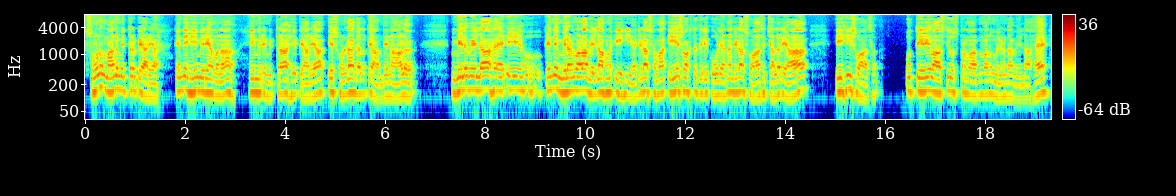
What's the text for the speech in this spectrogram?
ਸੁਣ ਮਨ ਮਿੱਤਰ ਪਿਆਰਿਆ, ਕਹਿੰਦੇ, ਹੇ ਮੇਰੇ ਮਨਾ, ਹੇ ਮੇਰੇ ਮਿੱਤਰਾ, ਹੇ ਪਿਆਰਿਆ, ਇਹ ਸੁਣ ਲੈ ਗੱਲ ਧਿਆਨ ਦੇ ਨਾਲ। ਮਿਲ ਵੇਲਾ ਹੈ ਇਹ, ਕਹਿੰਦੇ, ਮਿਲਣ ਵਾਲਾ ਵੇਲਾ ਹੁਣ ਇਹੀ ਆ, ਜਿਹੜਾ ਸਮਾਂ ਇਸ ਵਕਤ ਤੇਰੇ ਕੋਲ ਆ ਨਾ, ਜਿਹੜਾ ਸਵਾਸ ਚੱਲ ਰਿਹਾ, ਇਹੀ ਸਵਾਸ। ਉਹ ਤੇਰੇ ਵਾਸਤੇ ਉਸ ਪ੍ਰਮਾਤਮਾ ਨੂੰ ਮਿਲਣ ਦਾ ਵੇਲਾ ਹੈ,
